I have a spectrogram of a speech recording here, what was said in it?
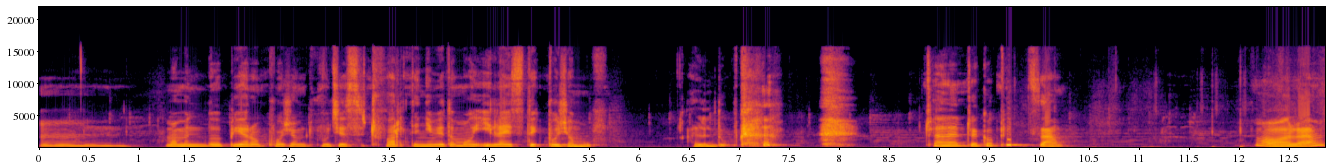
Mm, Mamy dopiero poziom 24. Nie wiadomo ile jest tych poziomów. Ale dupka. Challenge jako pizza. Może.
